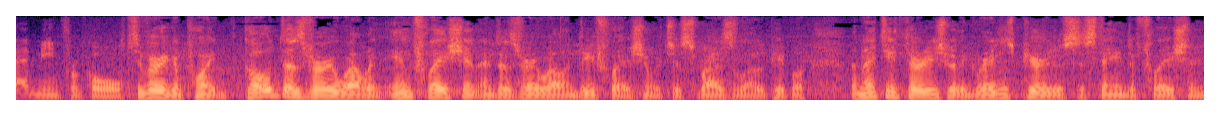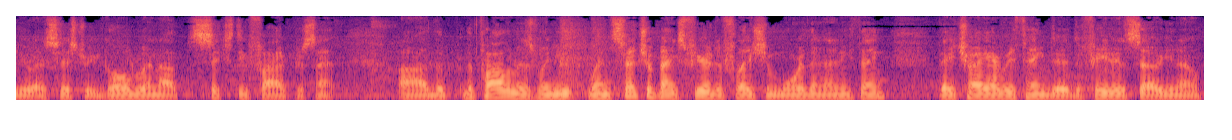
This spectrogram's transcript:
That mean for gold? It's a very good point. Gold does very well in inflation and does very well in deflation, which has surprised a lot of people. The 1930s were the greatest period of sustained deflation in U.S. history. Gold went up 65%. Uh, the, the problem is when, you, when central banks fear deflation more than anything, they try everything to defeat it. So, you know,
